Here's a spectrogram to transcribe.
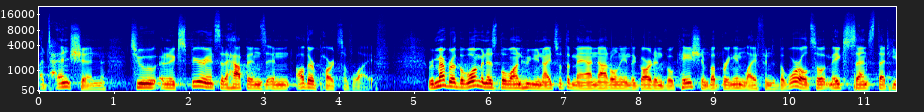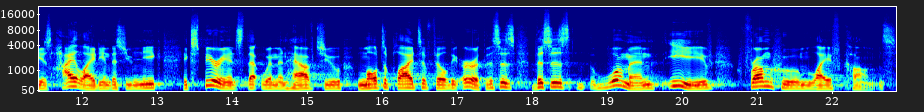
attention to an experience that happens in other parts of life. Remember, the woman is the one who unites with the man, not only in the garden vocation, but bringing life into the world. So it makes sense that he is highlighting this unique experience that women have to multiply to fill the earth. This is, this is woman, Eve, from whom life comes.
